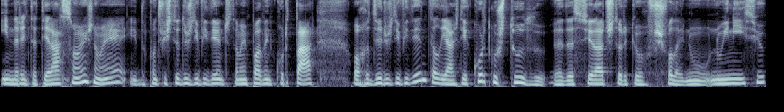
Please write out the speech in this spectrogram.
inerente a ter ações, não é? E do ponto de vista dos dividendos também podem cortar ou reduzir os dividendos. Aliás, de acordo com o estudo eh, da Sociedade Gestora que eu vos falei no, no início,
